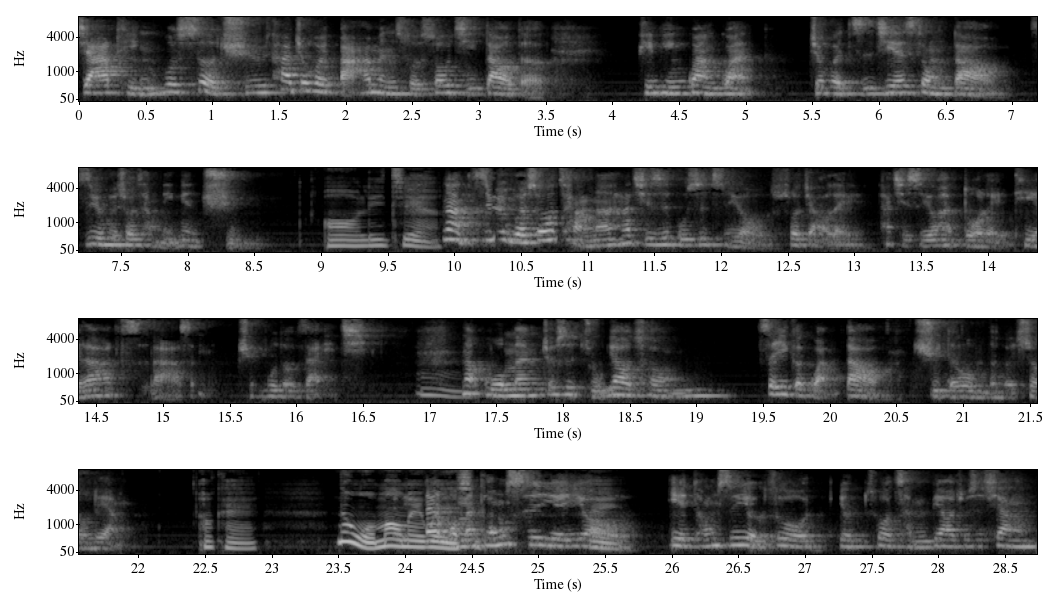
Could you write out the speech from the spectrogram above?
家庭或社区，他就会把他们所收集到的瓶瓶罐罐，就会直接送到资源回收厂里面去。哦，理解。那资源回收厂呢？它其实不是只有塑胶类，它其实有很多类，铁啦、纸啦什么，全部都在一起。嗯，那我们就是主要从这一个管道取得我们的回收量。OK，那我冒昧问一下，但我们同时也有，也同时有做有做成标，就是像。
